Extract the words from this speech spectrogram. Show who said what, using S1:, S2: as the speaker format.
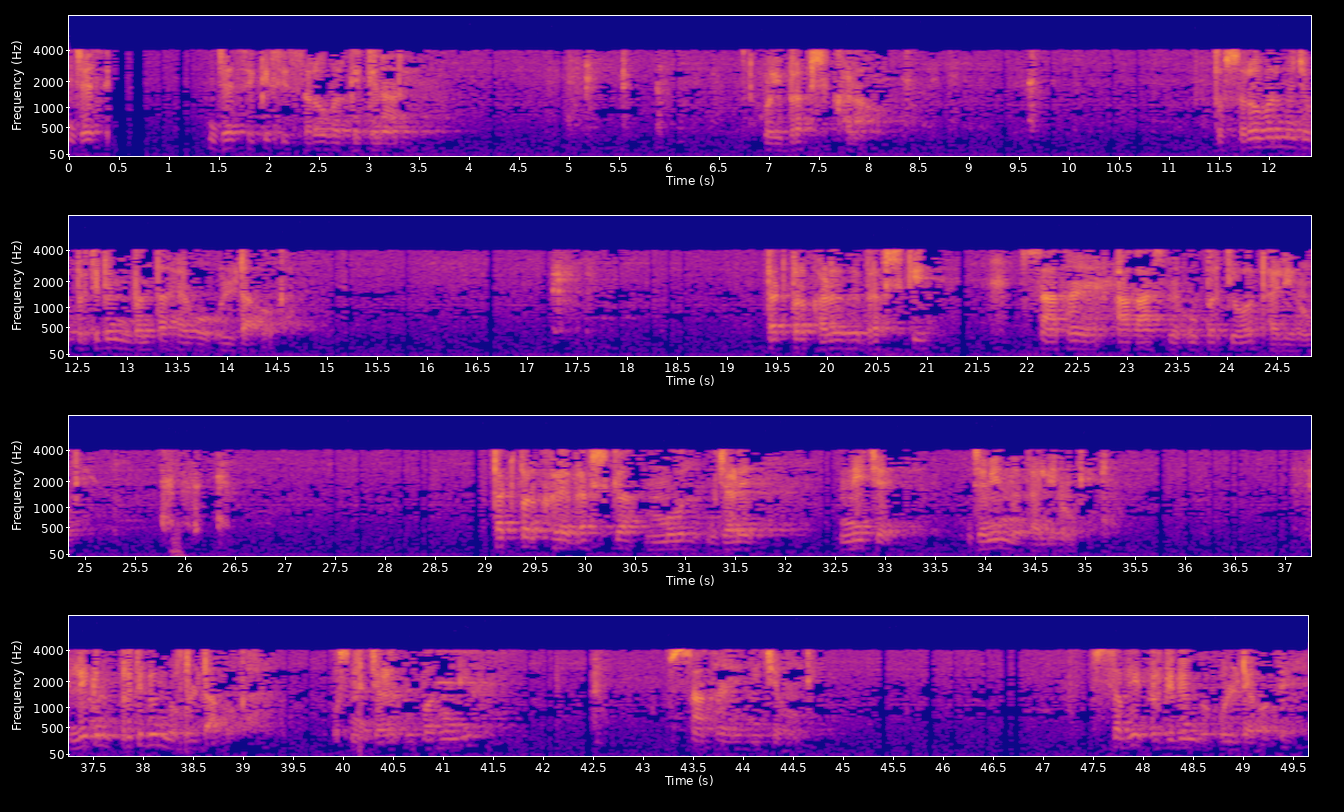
S1: जैसे जैसे किसी सरोवर के किनारे कोई वृक्ष खड़ा हो तो सरोवर में जो प्रतिबिंब बनता है वो उल्टा होगा। तट पर खड़े हुए वृक्ष की शाखाएँ आकाश में ऊपर की ओर फैली होंगी। तट पर खड़े वृक्ष का मूल जड़े नीचे ज़मीन में फैली होंगी। लेकिन प्रतिबिंब उल्टा होगा। उसमें जड़ें ऊपर होंगी शाखाएँ नीचे होंगी। सभी प्रतिबिंब उल्टे होते हैं।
